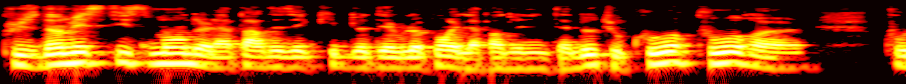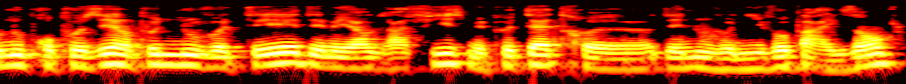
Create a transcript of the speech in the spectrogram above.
plus d'investissement de la part des équipes de développement et de la part de Nintendo tout court pour, euh, pour nous proposer un peu de nouveautés, des meilleurs graphismes et peut-être euh, des nouveaux niveaux par exemple,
